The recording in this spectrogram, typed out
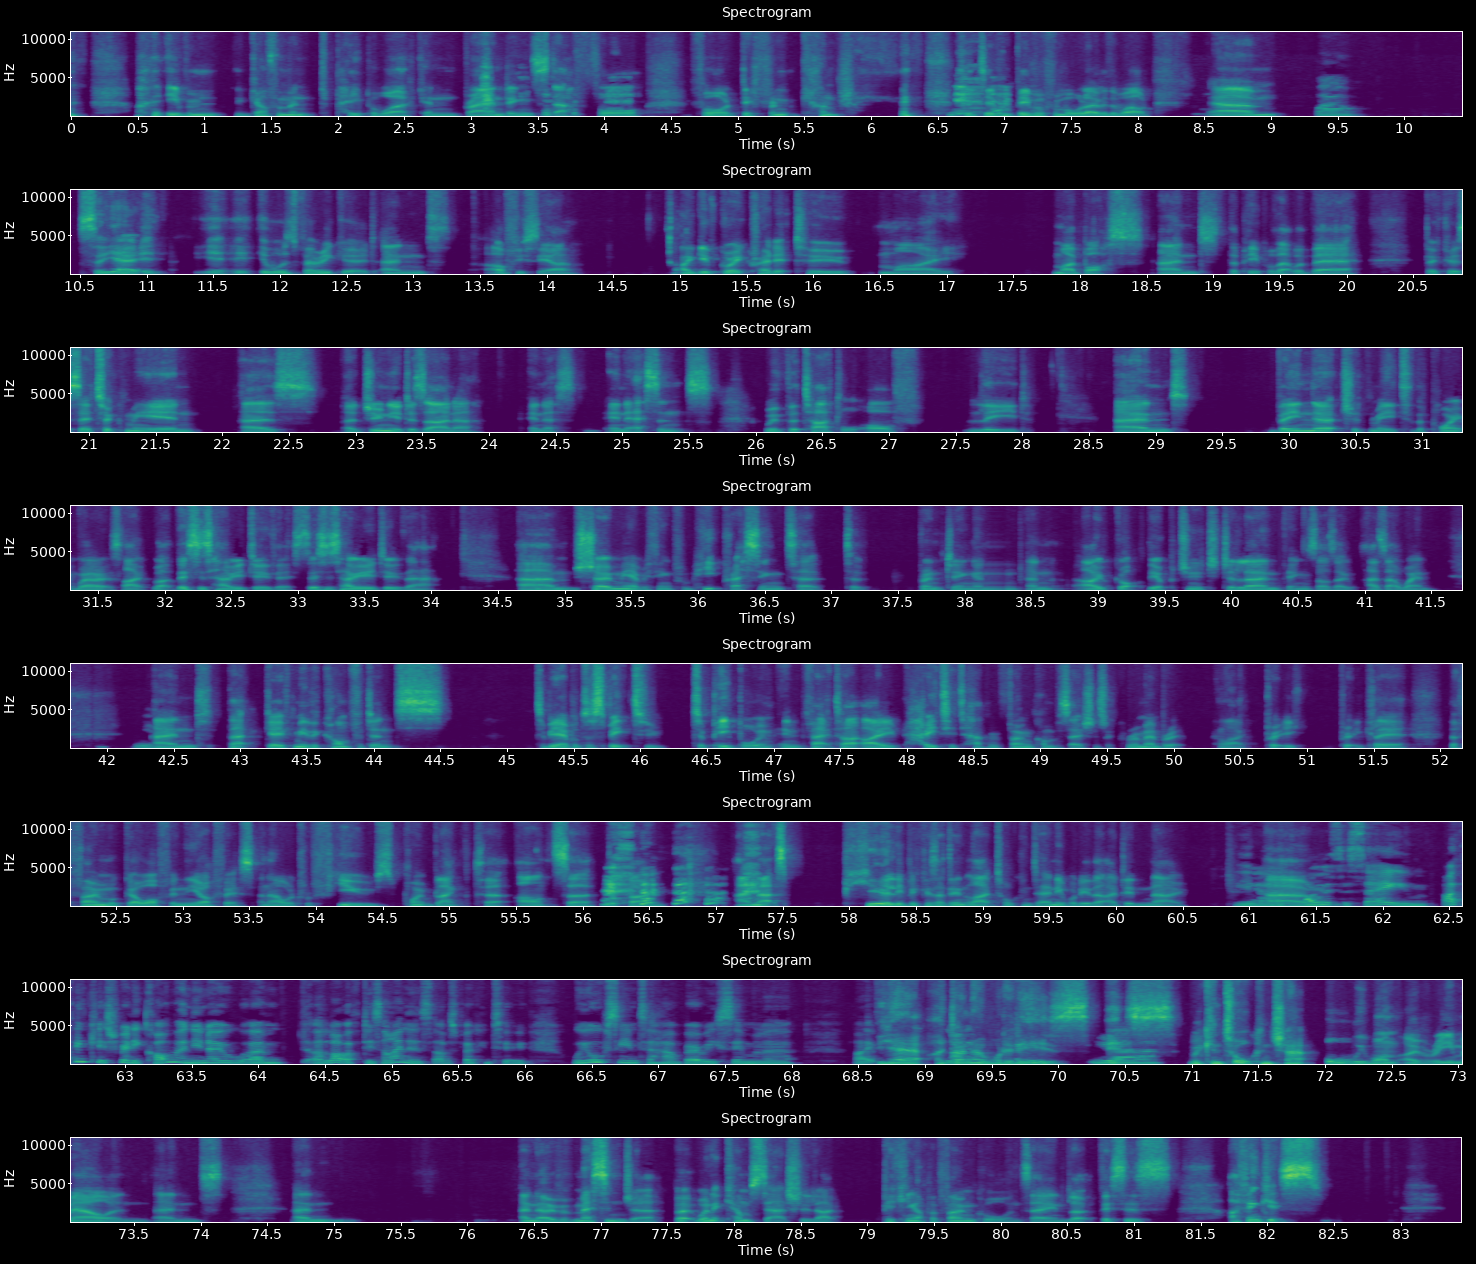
even government paperwork and branding stuff for for different countries for different people from all over the world. Um, wow. So yeah, it, it it was very good, and obviously I I give great credit to my my boss and the people that were there because they took me in as a junior designer in a, in essence with the title of lead and they nurtured me to the point where it's like well this is how you do this this is how you do that um, mm-hmm. show me everything from heat pressing to to printing and and I got the opportunity to learn things as I as I went yeah. and that gave me the confidence to be able to speak to to people in, in fact I, I hated having phone conversations I can remember it like pretty pretty clear the phone would go off in the office and I would refuse point blank to answer the phone and that's purely because I didn't like talking to anybody that I didn't know yeah, um, I was the same. I think it's really common. You know, um, a lot of designers I've spoken to, we all seem to have very similar. Like, yeah, I don't know what it is. Yeah. It's we can talk and chat all we want over email and and and and over messenger, but when it comes to actually like picking up a phone call and saying, "Look, this is," I think it's,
